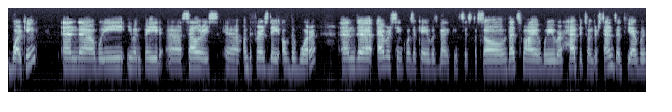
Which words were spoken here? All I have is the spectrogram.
working. And uh, we even paid uh, salaries uh, on the first day of the war and uh, everything was okay with banking system. So that's why we were happy to understand that yeah we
